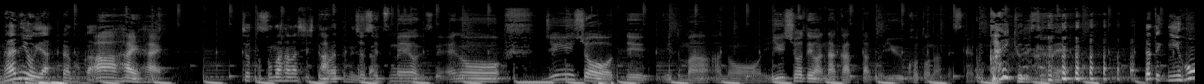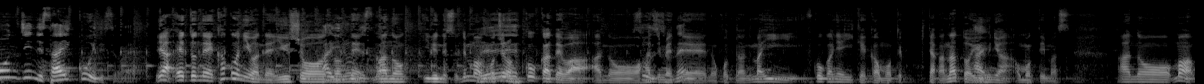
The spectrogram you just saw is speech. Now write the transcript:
何をやったのか。あはいはい。ちょっとその話してもらってもいいですか？説明をですね、あの準優勝っていうと、まあ、あの優勝ではなかったということなんですけど。快挙ですよね。だって日本人で最高位ですよね。いやえっとね過去にはね優勝のねあのいるんですよ。でももちろん福岡ではあの、ね、初めてのことなんでまあいい福岡にはいい結果を持ってきたかなというふうには思っています、はい、あのまあ、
